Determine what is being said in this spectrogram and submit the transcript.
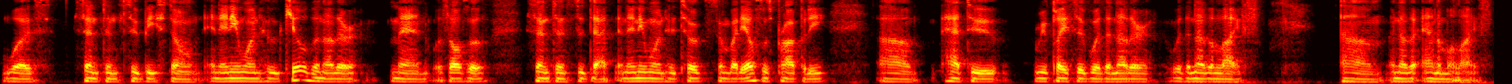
was sentenced to be stoned. And anyone who killed another man was also sentenced to death. And anyone who took somebody else's property uh, had to replace it with another with another life um, another animal life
